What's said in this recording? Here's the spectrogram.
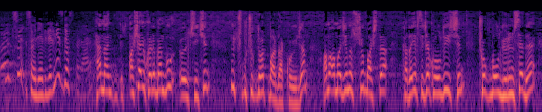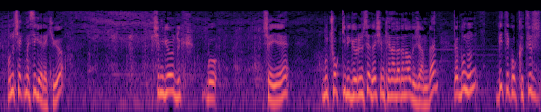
Ölçü söyleyebilir miyiz? Gösterelim. Hemen aşağı yukarı ben bu ölçü için 3,5-4 bardak koyacağım. Ama amacımız şu başta kadayıf sıcak olduğu için çok bol görünse de bunu çekmesi gerekiyor. Şimdi gördük bu şeyi. Bu çok gibi görünse de şimdi kenarlardan alacağım ben. Ve bunun bir tık o kıtır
